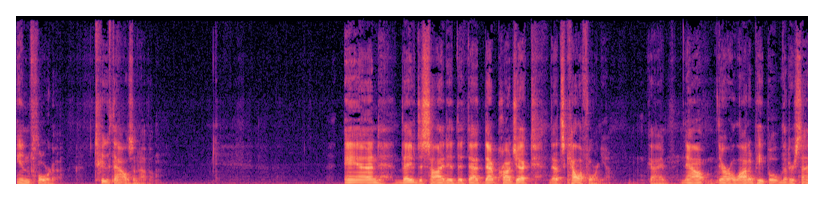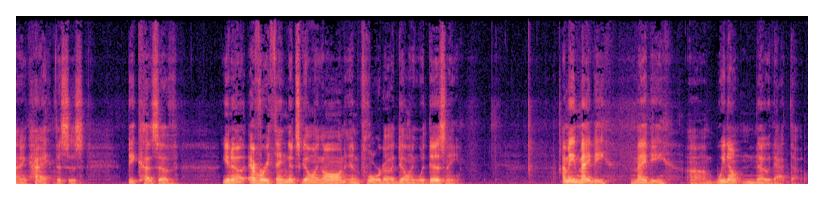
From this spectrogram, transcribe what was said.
in Florida, 2,000 of them. And they've decided that, that that project, that's California. Okay. Now, there are a lot of people that are saying, hey, this is because of, you know, everything that's going on in Florida dealing with Disney. I mean, maybe, maybe. Um, we don't know that, though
